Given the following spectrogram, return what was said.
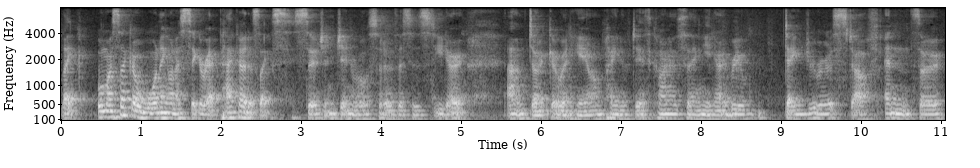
like, almost like a warning on a cigarette packet. It's like Surgeon General, sort of, this is, you know, um, don't go in here on pain of death kind of thing, you know, real dangerous stuff. And so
